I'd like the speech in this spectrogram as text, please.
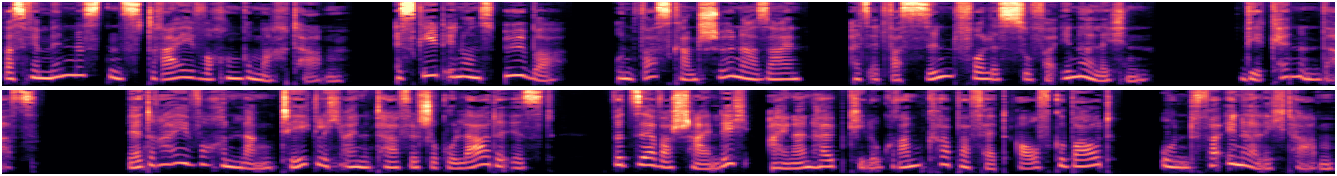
was wir mindestens drei Wochen gemacht haben. Es geht in uns über, und was kann schöner sein, als etwas Sinnvolles zu verinnerlichen? Wir kennen das. Wer drei Wochen lang täglich eine Tafel Schokolade isst, wird sehr wahrscheinlich eineinhalb Kilogramm Körperfett aufgebaut und verinnerlicht haben,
